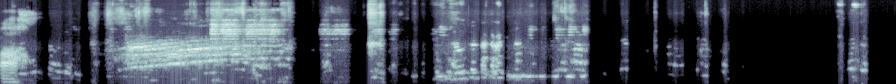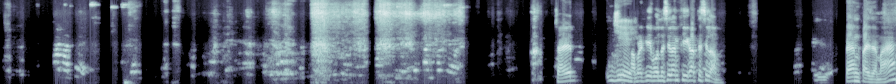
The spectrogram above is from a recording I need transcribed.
আহ টাকা রাখি না শাহেদ জি। আমরা কি বলতেছিলাম কি কাটতেছিলাম? প্যান্ট পায়জামা হ্যাঁ?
